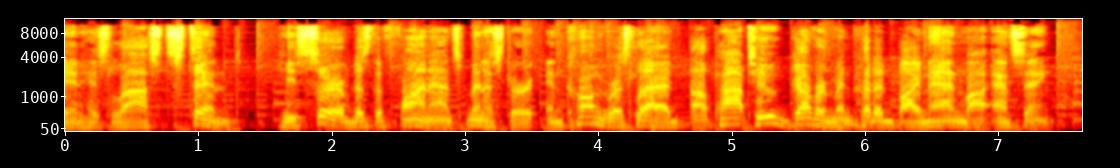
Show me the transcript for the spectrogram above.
In his last stint, he served as the finance minister in Congress-led UPA II government headed by Manmohan Singh.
